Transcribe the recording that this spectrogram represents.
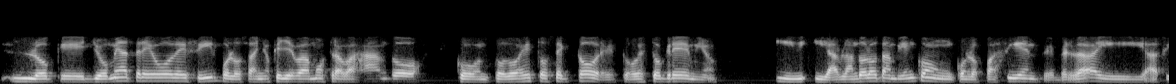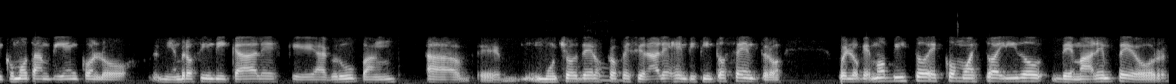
Lo que yo me atrevo a decir por los años que llevamos trabajando con todos estos sectores, todos estos gremios, y, y hablándolo también con, con, los pacientes, ¿verdad? Y así como también con los miembros sindicales que agrupan a eh, muchos de los profesionales en distintos centros, pues lo que hemos visto es cómo esto ha ido de mal en peor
